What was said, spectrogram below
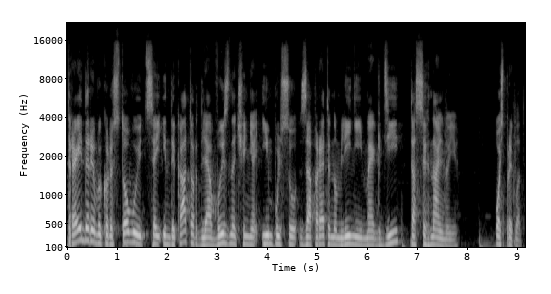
Трейдери використовують цей індикатор для визначення імпульсу за перетином ліній MACD та сигнальної. Ось приклад.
